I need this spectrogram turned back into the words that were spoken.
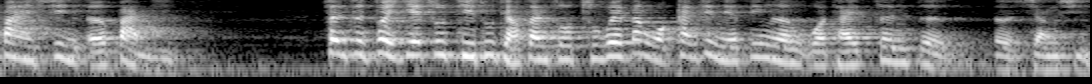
半信而半疑？甚至对耶稣提出挑战说：“除非让我看见你的钉痕，我才真正的相信。”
